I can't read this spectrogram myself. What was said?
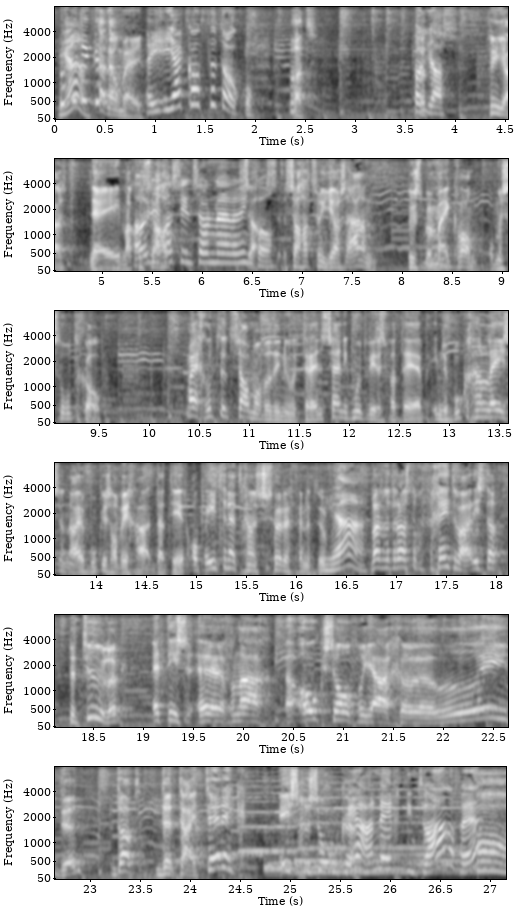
Wat Ja. ik daar nou mee? Eh, Jij koopt het ook op, Wat? zo'n jas. Zo'n jas? Nee, maar goed, Oh, ze had, was in zo'n eh, winkel. ze, ze had zo'n jas aan. Toen ze bij mij kwam om een stoel te kopen. Maar goed, het zal allemaal wel de nieuwe trends zijn. Ik moet weer eens wat eh, in de boeken gaan lezen. Nou, het boek is alweer gedateerd. Op internet gaan surfen natuurlijk. Ja. Wat we trouwens nog vergeten waren, is dat natuurlijk... Het is eh, vandaag eh, ook zoveel jaar geleden... dat de Titanic is gezonken. Ja, 1912, hè? Oh,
